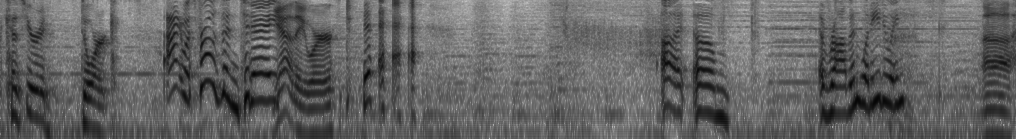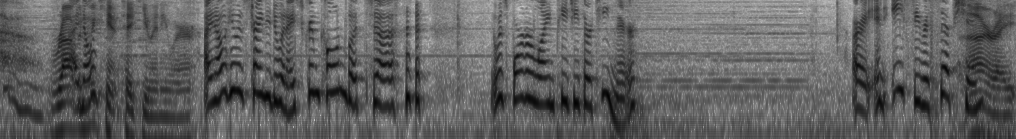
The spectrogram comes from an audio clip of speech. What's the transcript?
Because you're a dork. I was frozen today. Yeah, they were. Uh, um, uh, Robin, what are you doing? Robin, know. we can't take you anywhere. I know he was trying to do an ice cream cone, but uh, it was borderline PG thirteen there. All right, an AC reception. All right.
